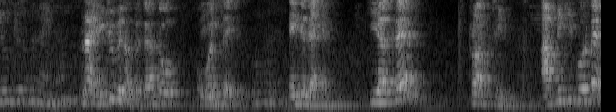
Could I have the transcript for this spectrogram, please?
ইউটিউবে না? না ইউটিউবে না তো এটা তো ওয়েবসাইট এই যে দেখেন কি আছে? ট্রান্সক্রিপ্ট আপনি কি করবেন?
